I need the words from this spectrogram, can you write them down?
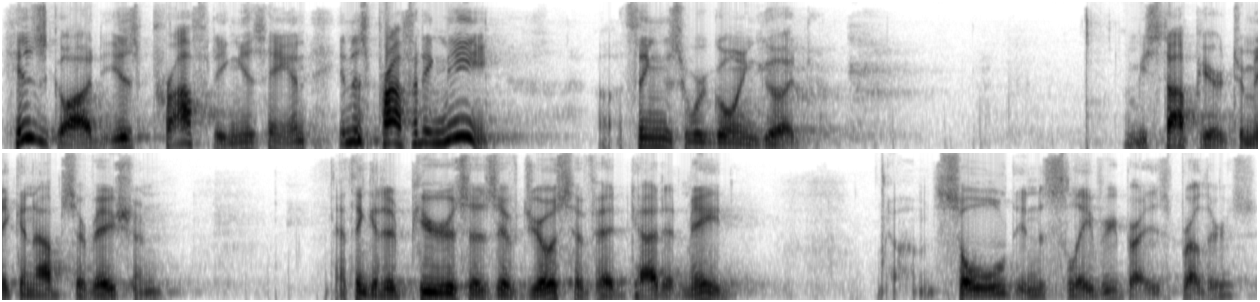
his God is profiting his hand and is profiting me. Uh, things were going good. Let me stop here to make an observation. I think it appears as if Joseph had got it made. Um, sold into slavery by his brothers,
